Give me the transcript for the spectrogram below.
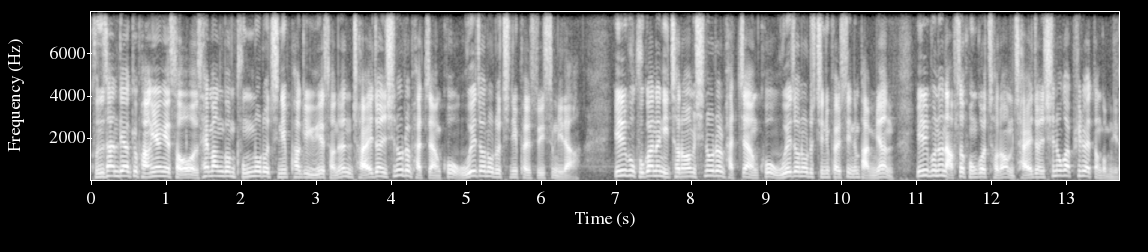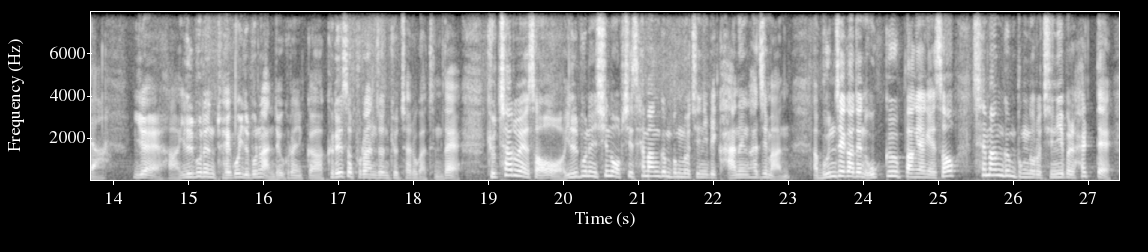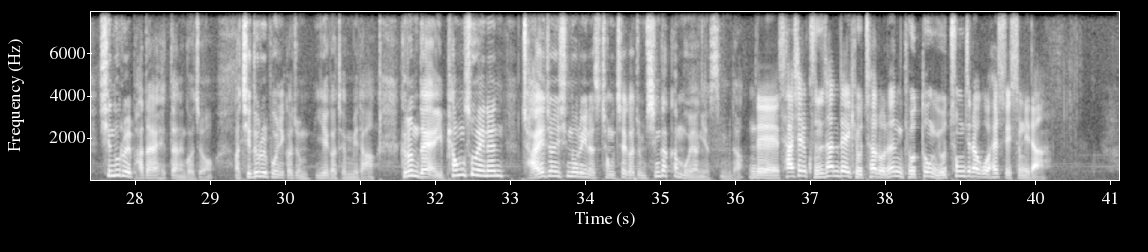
군산대학교 방향에서 새만금 북로로 진입하기 위해서는 좌회전 신호를 받지 않고 우회전으로 진입할 수 있습니다. 일부 구간은 이처럼 신호를 받지 않고 우회전으로 진입할 수 있는 반면 일부는 앞서 본 것처럼 좌회전 신호가 필요했던 겁니다. 예, 아, 일부는 되고 일부는 안 되고 그러니까 그래서 불안전 교차로 같은데 교차로에서 일부는 신호 없이 새만금 북로 진입이 가능하지만 아, 문제가 된 옥급 방향에서 새만금 북로로 진입을 할 때 신호를 받아야 했다는 거죠. 아, 지도를 보니까 좀 이해가 됩니다. 그런데 이 평소에는 좌회전 신호로 인해서 정체가 좀 심각한 모양이었습니다. 네, 사실 군산대 교차로는 교통 요충지라고 할 수 있습니다.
